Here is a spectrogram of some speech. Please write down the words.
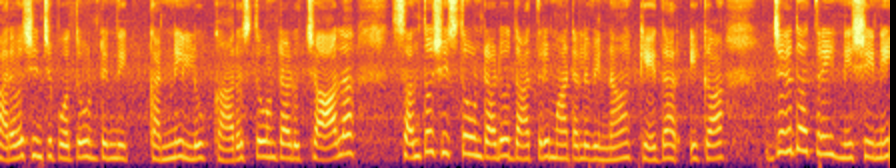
పరవశించిపోతూ ఉంటుంది. కన్నీళ్ళు కారుస్తూ ఉంటాడు. చాలా సంతోషిస్తూ ఉంటాడు దాత్రి మాటలు విన్న కేదార్. ఇక జగదాత్రి నిషిని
